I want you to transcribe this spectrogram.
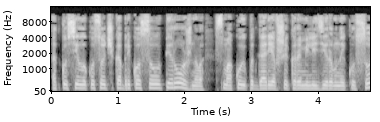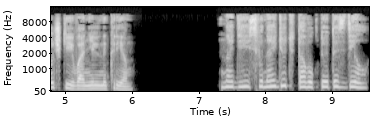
откусила кусочек абрикосового пирожного, смакуя подгоревшие карамелизированные кусочки и ванильный крем. «Надеюсь, вы найдете того, кто это сделал.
